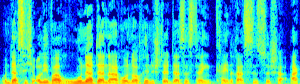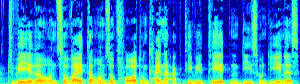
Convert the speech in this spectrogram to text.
Und dass sich Oliver Runer danach auch noch hinstellt, dass es dann kein rassistischer Akt wäre und so weiter und so fort und keine Aktivitäten, dies und jenes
